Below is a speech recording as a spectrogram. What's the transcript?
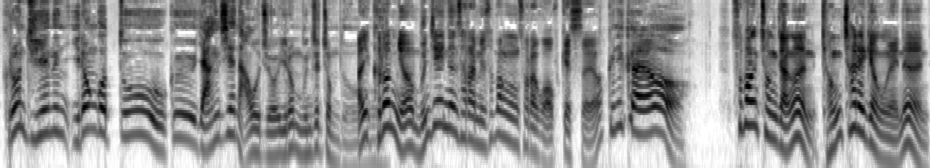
그런 뒤에는 이런 것도 그 양지에 나오죠. 이런 문제점도. 아니 그럼요. 문제 있는 사람이 소방서라고 없겠어요. 그니까요. 소방청장은 경찰의 경우에는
